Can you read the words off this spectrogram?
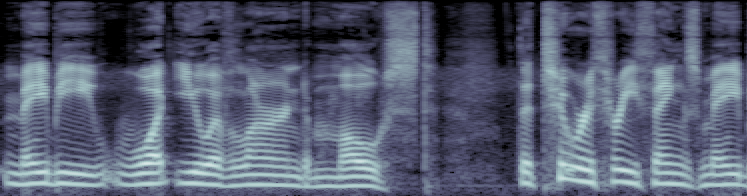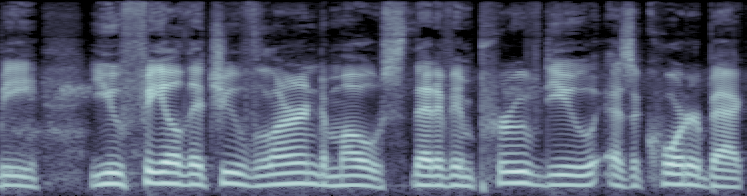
maybe what you have learned most, the two or three things maybe you feel that you've learned most that have improved you as a quarterback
